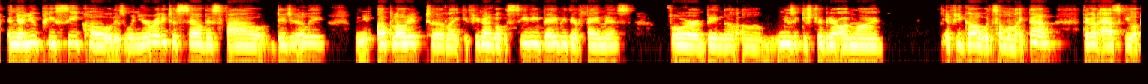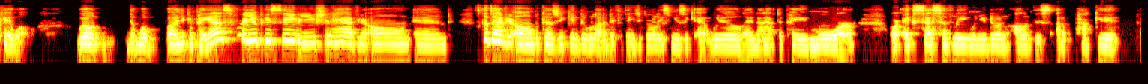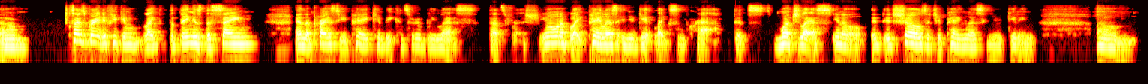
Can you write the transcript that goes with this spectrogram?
And your UPC code is when you're ready to sell this file digitally. When you upload it to like if you're gonna go with CD Baby, they're famous for being a um, music distributor online. If you go with someone like them, they're gonna ask you, okay, well, will will uh, you can pay us for UPC or you should have your own and good to have your own because you can do a lot of different things. You can release music at will and not have to pay more or excessively when you're doing all of this out of pocket. Um, so it's great if you can like the thing is the same and the price you pay can be considerably less. That's fresh. You don't want to like pay less and you get like some crap that's much less. You know, it, it shows that you're paying less and you're getting um,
